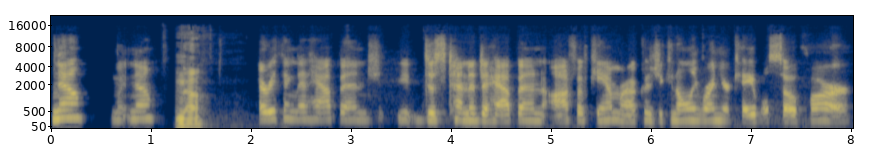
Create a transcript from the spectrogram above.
No, no. no. Everything that happened just tended to happen off of camera because you can only run your cable so far.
